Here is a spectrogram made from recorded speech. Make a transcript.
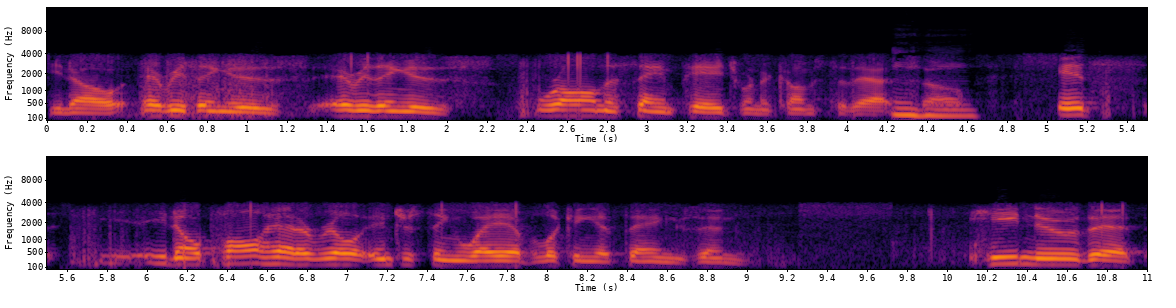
you know, everything is everything is we're all on the same page when it comes to that. So it's you know, Paul had a real interesting way of looking at things and he knew that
